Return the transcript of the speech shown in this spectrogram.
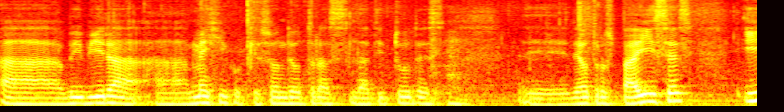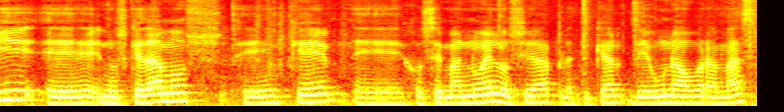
a vivir a, México, que son de otras latitudes, de otros países. Y nos quedamos en que José Manuel nos iba a platicar de una obra más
